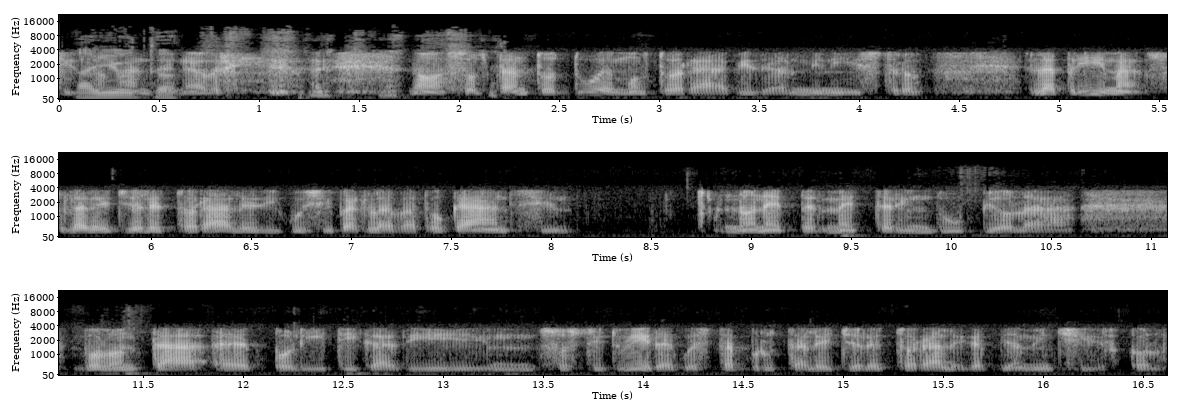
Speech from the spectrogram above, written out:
di domande ne avrei no, soltanto due molto rapide al Ministro. La prima sulla legge elettorale di cui si parlava poc'anzi, non è per mettere in dubbio la volontà eh, politica di mh, sostituire questa brutta legge elettorale che abbiamo in circolo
